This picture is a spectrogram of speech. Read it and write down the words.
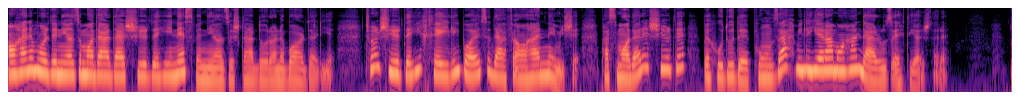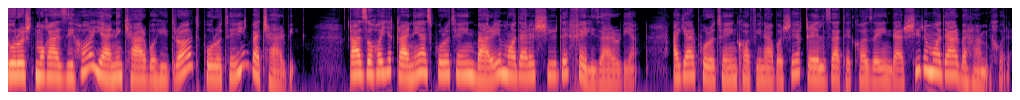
آهن مورد نیاز مادر در شیردهی نصف نیازش در دوران بارداریه. چون شیردهی خیلی باعث دفع آهن نمیشه. پس مادر شیرده به حدود 15 میلی گرم آهن در روز احتیاج داره. درشت مغذی ها یعنی کربوهیدرات، پروتئین و چربی. غذاهای غنی از پروتئین برای مادر شیرده خیلی ضروری اگر پروتئین کافی نباشه غلظت کازئین در شیر مادر به هم می‌خوره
